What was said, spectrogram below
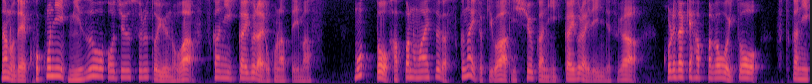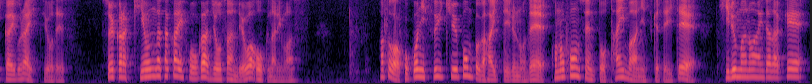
なので、ここに水を補充するというのは2日に1回ぐらい行っています。もっと葉っぱの枚数が少ない時は1週間に1回ぐらいでいいんですが、これだけ葉っぱが多いと2日に1回ぐらい必要です。それから気温が高い方が蒸散量は多くなります。あとはここに水中ポンプが入っているので、このコンセントをタイマーにつけていて、昼間の間だけ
